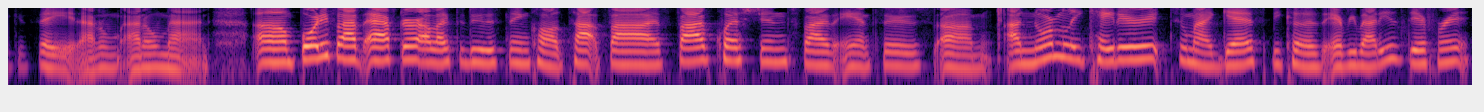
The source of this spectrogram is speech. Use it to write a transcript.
you can say it. I don't I don't mind. Um 45 after I like to do this thing called top 5. 5 questions, 5 answers. Um I normally cater it to my guests because everybody is different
